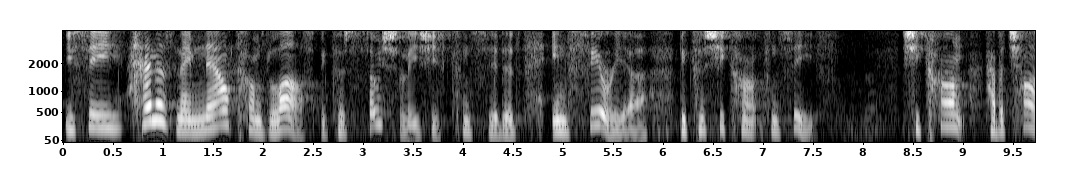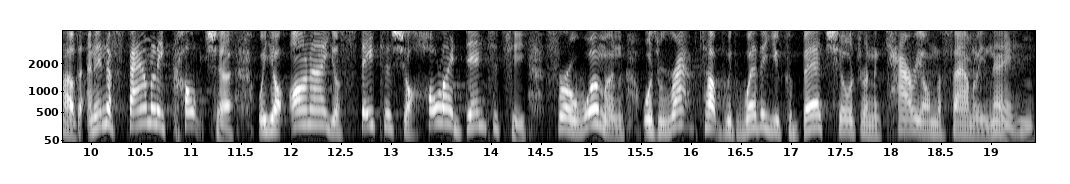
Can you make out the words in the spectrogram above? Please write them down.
You see, Hannah's name now comes last because socially she's considered inferior because she can't conceive she can't have a child. And in a family culture where your honor, your status, your whole identity for a woman was wrapped up with whether you could bear children and carry on the family name,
